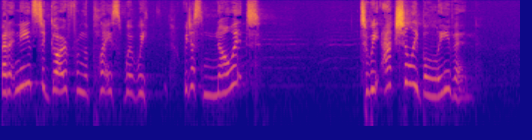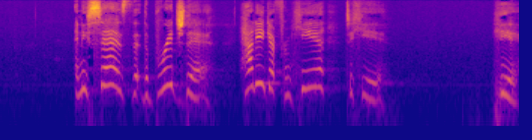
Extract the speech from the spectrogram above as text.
But it needs to go from the place where we, we just know it to we actually believe it. And he says that the bridge there, how do you get from here to here? Here.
